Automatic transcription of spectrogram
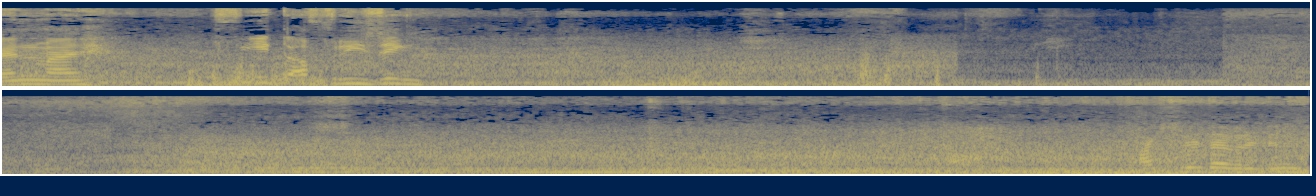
and my feet are freezing. Accident I've written it.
